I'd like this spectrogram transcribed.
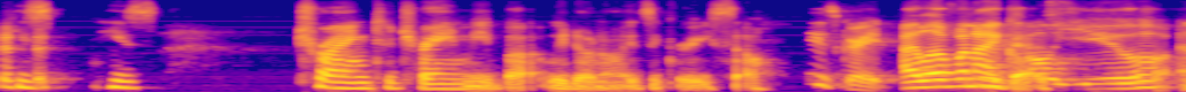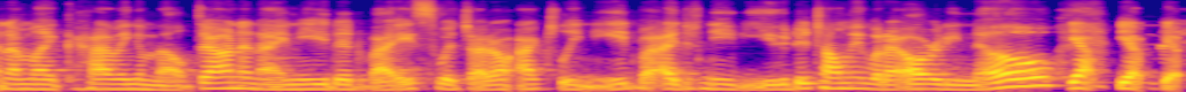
he's he's trying to train me, but we don't always agree. So he's great. I love when he I does. call you and I'm like having a meltdown and I need advice, which I don't actually need, but I just need you to tell me what I already know. Yep, yep, yep.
